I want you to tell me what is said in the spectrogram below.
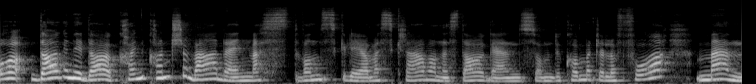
Og dagen i dag kan kanskje være den mest vanskelige og mest krevende dagen som du kommer til å få, men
